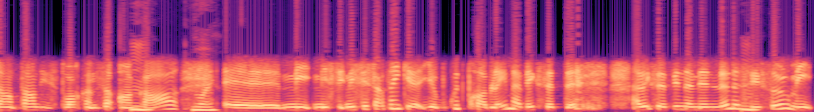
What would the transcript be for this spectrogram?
j'entends des histoires comme ça Mm. encore. Euh, mais mais c'est mais c'est certain qu'il y a beaucoup de problèmes avec cette avec ce phénomène-là, là, c'est sûr. Mais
